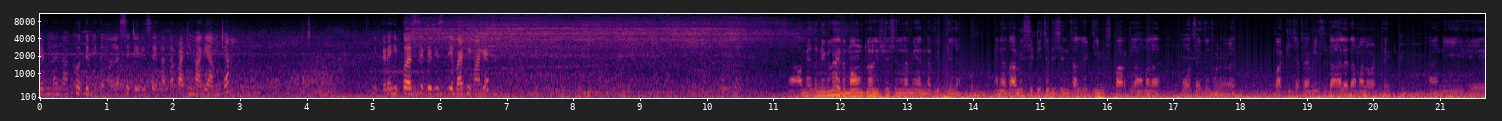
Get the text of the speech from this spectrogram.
इकडनं दाखवते मी तुम्हाला. सिटी दिसेल आता पाठीमागे आमच्या. इकडे ही पर सिटी दिसते पाठीमागे. आम्ही आता निघलो आहे माउंट लॉली स्टेशनला मी यांना पिक केलं. आणि आता आम्ही सिटीच्या दिशेने चाललोय. किंग्स पार्कला आम्हाला पोहोचायचं थोड्या वेळात. बाकीच्या फॅमिली सुद्धा आल्यात आम्हाला वाटतंय. आणि हे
